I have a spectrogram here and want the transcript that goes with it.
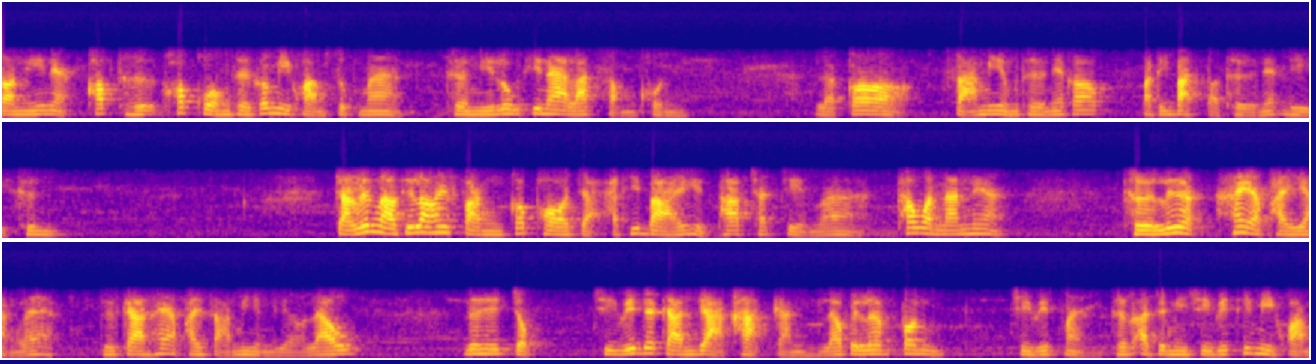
ตอนนี้เนี่ย ครอบเธอครอบครัวของเธอก็มีความสุขมาก เธอมีลูกที่น่ารักสองคน แล้วก็สามีของเธอเนี่ยก็ปฏิบัติต่อเธอเนี่ยดีขึ้น จากเรื่องราวที่เล่าให้ฟังก็พอจะอธิบายให้เห็นภาพชัดเจนว่า ถ้าวันนั้นเนี่ย อเลือกให้อภัยอย่างแรกหรือการให้อภัยสามีอย่างเดียวแล้วเลือกที่จบชีวิตด้วยการอย่าขาดกัน แล้วไปเริ่มต้นชีวิตใหม่ เธออาจจะมีชีวิตที่มีความ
